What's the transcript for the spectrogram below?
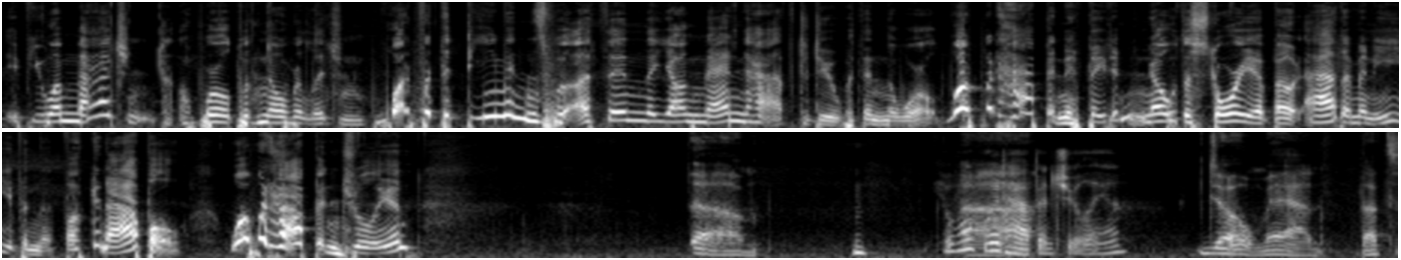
if you imagined a world with no religion, what would the demons within the young men have to do within the world? What would happen if they didn't know the story about Adam and Eve and the fucking apple? What would happen, Julian? Um What would happen, Julian? oh man, that's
